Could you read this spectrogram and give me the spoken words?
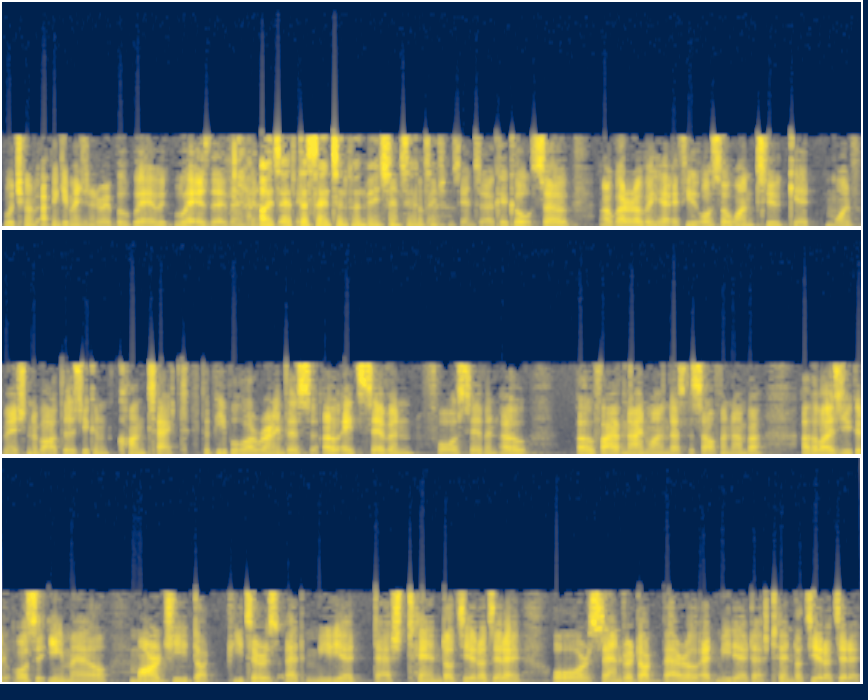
which I think you mentioned it already, but where where is the event Oh, it's at the Sandton Convention Center Center. Convention Center. Okay, cool. So I've got it over here. If you also want to get more information about this, you can contact the people who are running this 087 470 0591. That's the cell phone number. Otherwise, you could also email margie.peters at media-10.co.za or sandra.barrow at media-10.co.za.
